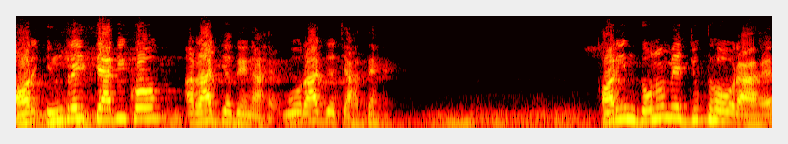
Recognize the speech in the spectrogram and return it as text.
और इंद्र इत्यादि को राज्य देना है, वो राज्य चाहते हैं। और इन दोनों में युद्ध हो रहा है,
